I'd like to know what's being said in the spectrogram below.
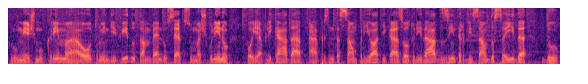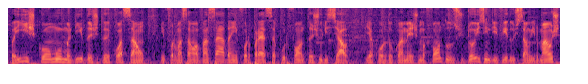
Pelo mesmo crime, a outro indivíduo, também do sexo masculino, foi aplicada a apresentação periódica às autoridades interdição de saída do país como medidas de coação. Informação avançada em Forpressa por fonte judicial. De acordo com a mesma fonte, os dois indivíduos são irmãos,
